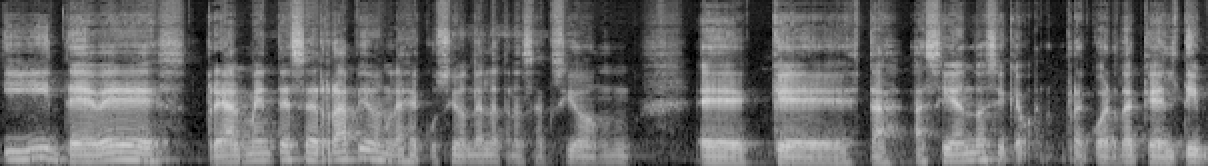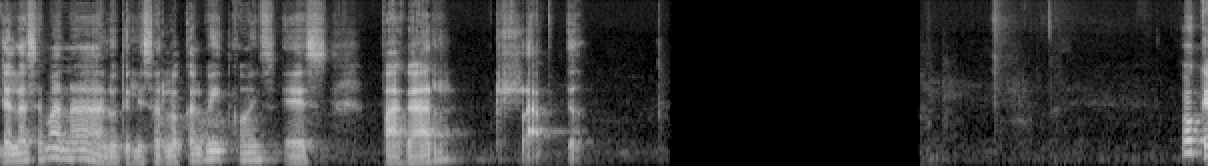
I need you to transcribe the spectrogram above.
y debes realmente ser rápido en la ejecución de la transacción eh, que estás haciendo. Así que bueno, recuerda que el tip de la semana al utilizar local bitcoins es pagar rápido. Ok,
